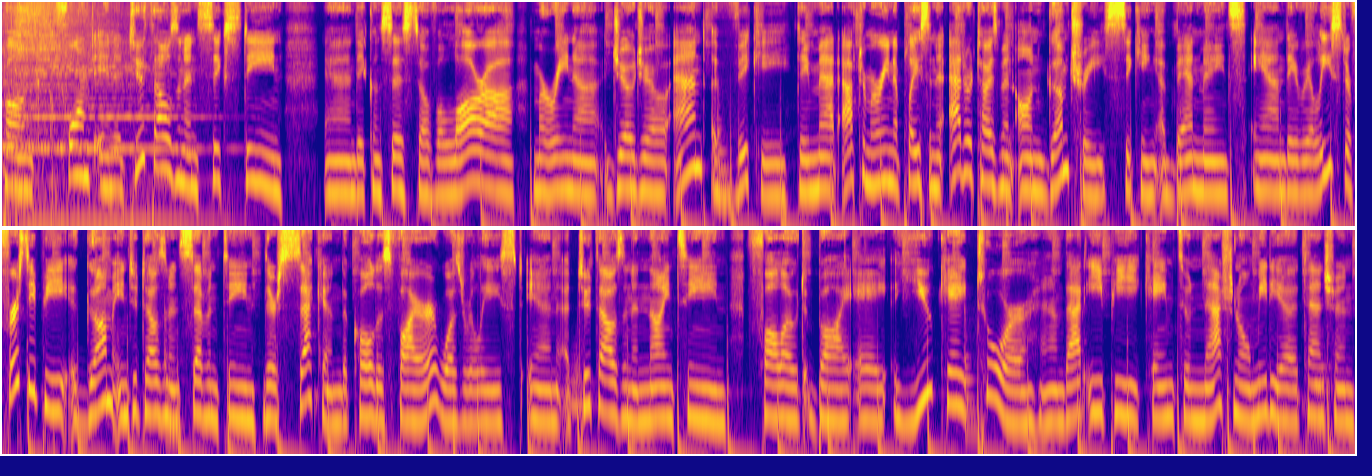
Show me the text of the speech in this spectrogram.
punk formed in 2016 and they consist of Laura, Marina, Jojo, and Vicky. They met after Marina placed an advertisement on Gumtree seeking a bandmates, and they released their first EP, Gum, in 2017. Their second, The Coldest Fire, was released in 2019, followed by a UK tour, and that EP came to national media attention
